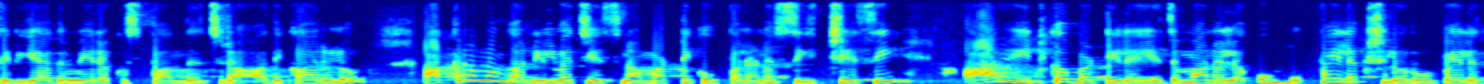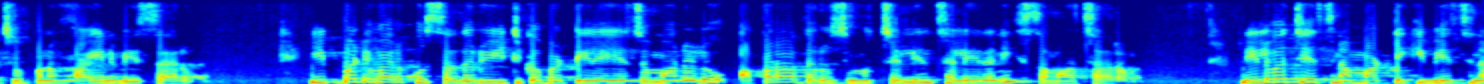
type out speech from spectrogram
ఫిర్యాదు మేరకు స్పందించిన అధికారులు అక్రమంగా నిల్వ చేసిన మట్టి కుప్పలను సీజ్ చేసి ఆరు ఇటుక బట్టీల యజమానులకు ముప్పై లక్షల రూపాయల చొప్పున ఫైన్ వేశారు. ఇప్పటి వరకు సదరు ఇటుక బట్టీల యజమానులు అపరాధ రుసుము చెల్లించలేదని సమాచారం. నిల్వ చేసిన మట్టికి వేసిన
